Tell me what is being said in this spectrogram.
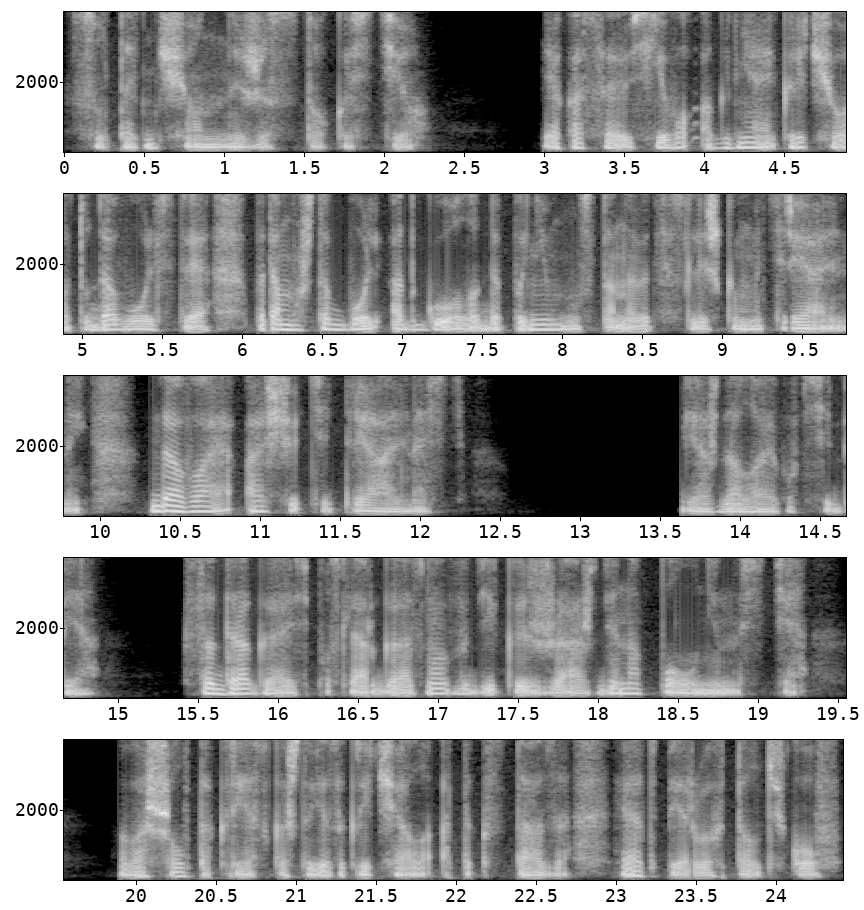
с утонченной жестокостью. Я касаюсь его огня и кричу от удовольствия, потому что боль от голода по нему становится слишком материальной, давая ощутить реальность. Я ждала его в себе, содрогаясь после оргазма в дикой жажде наполненности — вошел так резко, что я закричала от экстаза и от первых толчков,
